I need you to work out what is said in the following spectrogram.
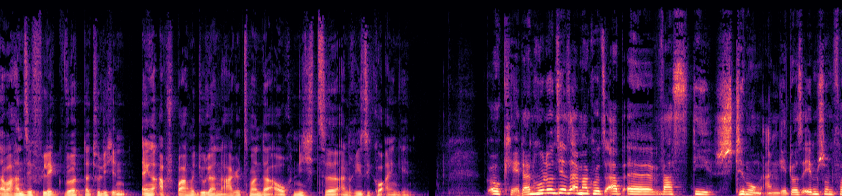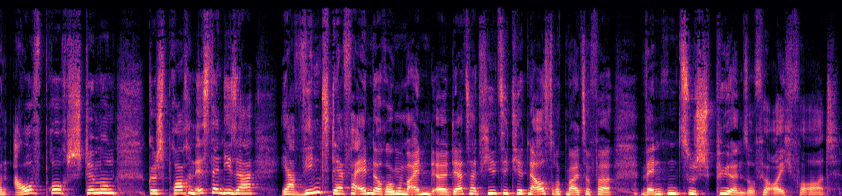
aber Hansi Flick wird natürlich in enger Absprache mit Julian Nagelsmann da auch nichts äh, an Risiko eingehen. Okay, dann hol uns jetzt einmal kurz ab, äh, was die Stimmung angeht. Du hast eben schon von Aufbruchsstimmung gesprochen. Ist denn dieser ja, Wind der Veränderung, um einen äh, derzeit viel zitierten Ausdruck mal zu verwenden, zu spüren, so für euch vor Ort?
